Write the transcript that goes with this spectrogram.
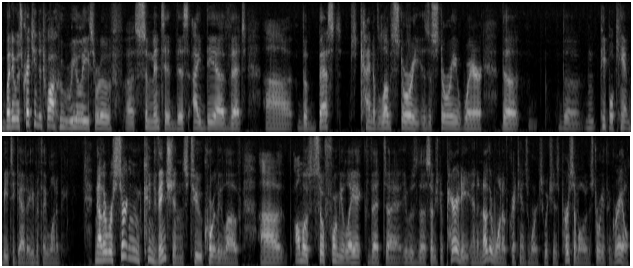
But it was Chrétien de Troyes who really sort of uh, cemented this idea that uh, the best kind of love story is a story where the, the people can't be together even if they want to be. Now, there were certain conventions to courtly love, uh, almost so formulaic that uh, it was the subject of parody in another one of Chrétien's works, which is Percival, or the story of the Grail.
